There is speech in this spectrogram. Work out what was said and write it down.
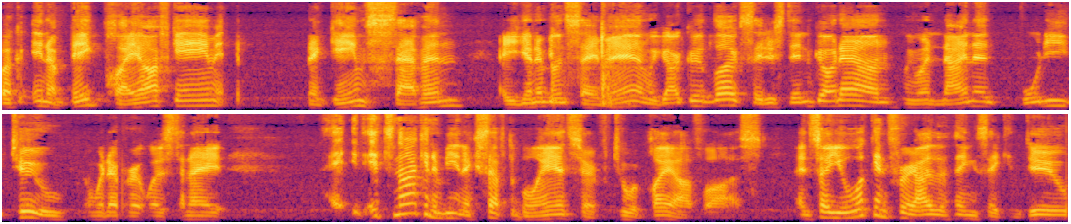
But in a big playoff game, in a game seven, are you going to be and say, man, we got good looks. They just didn't go down. We went 9 and 42 or whatever it was tonight. It's not going to be an acceptable answer to a playoff loss. And so you're looking for other things they can do.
